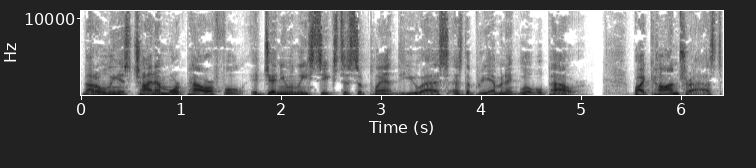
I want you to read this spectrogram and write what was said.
Not only is China more powerful, it genuinely seeks to supplant the U.S. as the preeminent global power. By contrast,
